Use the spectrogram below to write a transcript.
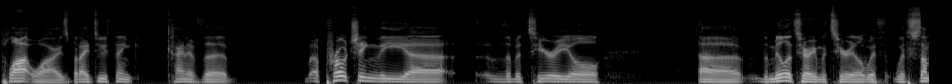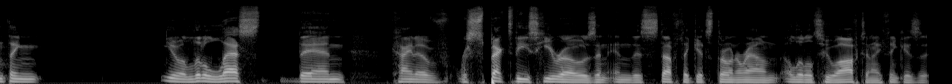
plot wise. But I do think kind of the approaching the uh, the material, uh, the military material with with something you know a little less than kind of respect these heroes and, and this stuff that gets thrown around a little too often I think is a,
